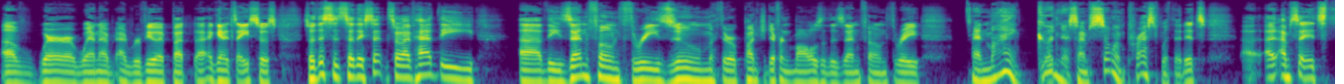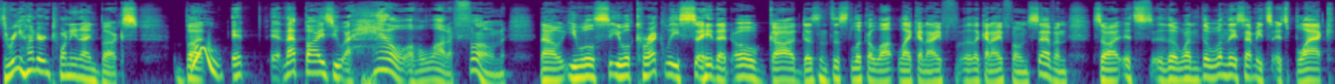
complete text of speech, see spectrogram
of where or when I, I review it. But uh, again, it's ASUS. So this is so they sent. So I've had the uh, the Zenfone 3 Zoom. There are a bunch of different models of the Zenfone 3. And my goodness, I'm so impressed with it. It's uh, I- I'm saying it's 329 bucks, but Ooh. it that buys you a hell of a lot of phone. Now you will see you will correctly say that oh god, doesn't this look a lot like an iPhone like an iPhone 7? So uh, it's the one the one they sent me it's it's black.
